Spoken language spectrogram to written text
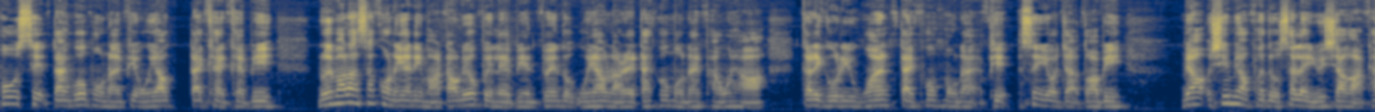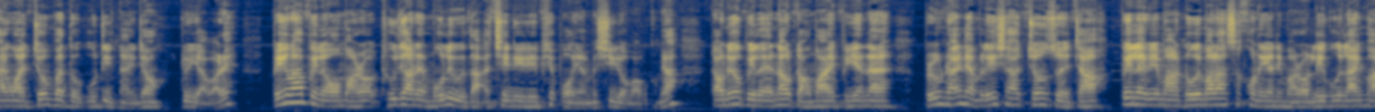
4စစ်တိုင်ဖို့ဖုန်တိုင်းဖြစ်ဝင်ရောက်တိုက်ခတ်ခဲ့ပြီးနိုဝင်ဘာလ18ရက်နေ့မှာတောင်တရုတ်ပင်လယ်ပြင်တွင်းသို့ဝင်ရောက်လာတဲ့တိုင်ဖုန်းမုန်တိုင်းဖန်ဝင်းဟာ category 1တိုင်ဖုန်းမုန်တိုင်းအဖြစ်အဆင့်လျော့ကျသွားပြီးမြောက်အရှေ့မြောက်ဘက်သို့ဆက်လက်ရွေးရှားကထိုင်ဝမ်ကျွန်းဘက်သို့ဦးတည်နိုင်ကြောင်းတွေ့ရပါတယ်။ဘင်္ဂလားပင်လယ်အော်မှာတော့ထူးခြားတဲ့မိုးလေဝသအခြေအနေတွေဖြစ်ပေါ်ရန်မရှိတော့ပါဘူးခင်ဗျာ။တောင်တရုတ်ပင်လယ်အနောက်တောင်ပိုင်းဗီယက်နမ်ဘရူနိုင်းနဲ့မလေးရှားကျွန်းဆွယ်ကြားပင်လယ်ပြင်မှာနိုဝင်ဘာလ18ရက်နေ့မှာတော့လေပွေလိုင်းမှ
